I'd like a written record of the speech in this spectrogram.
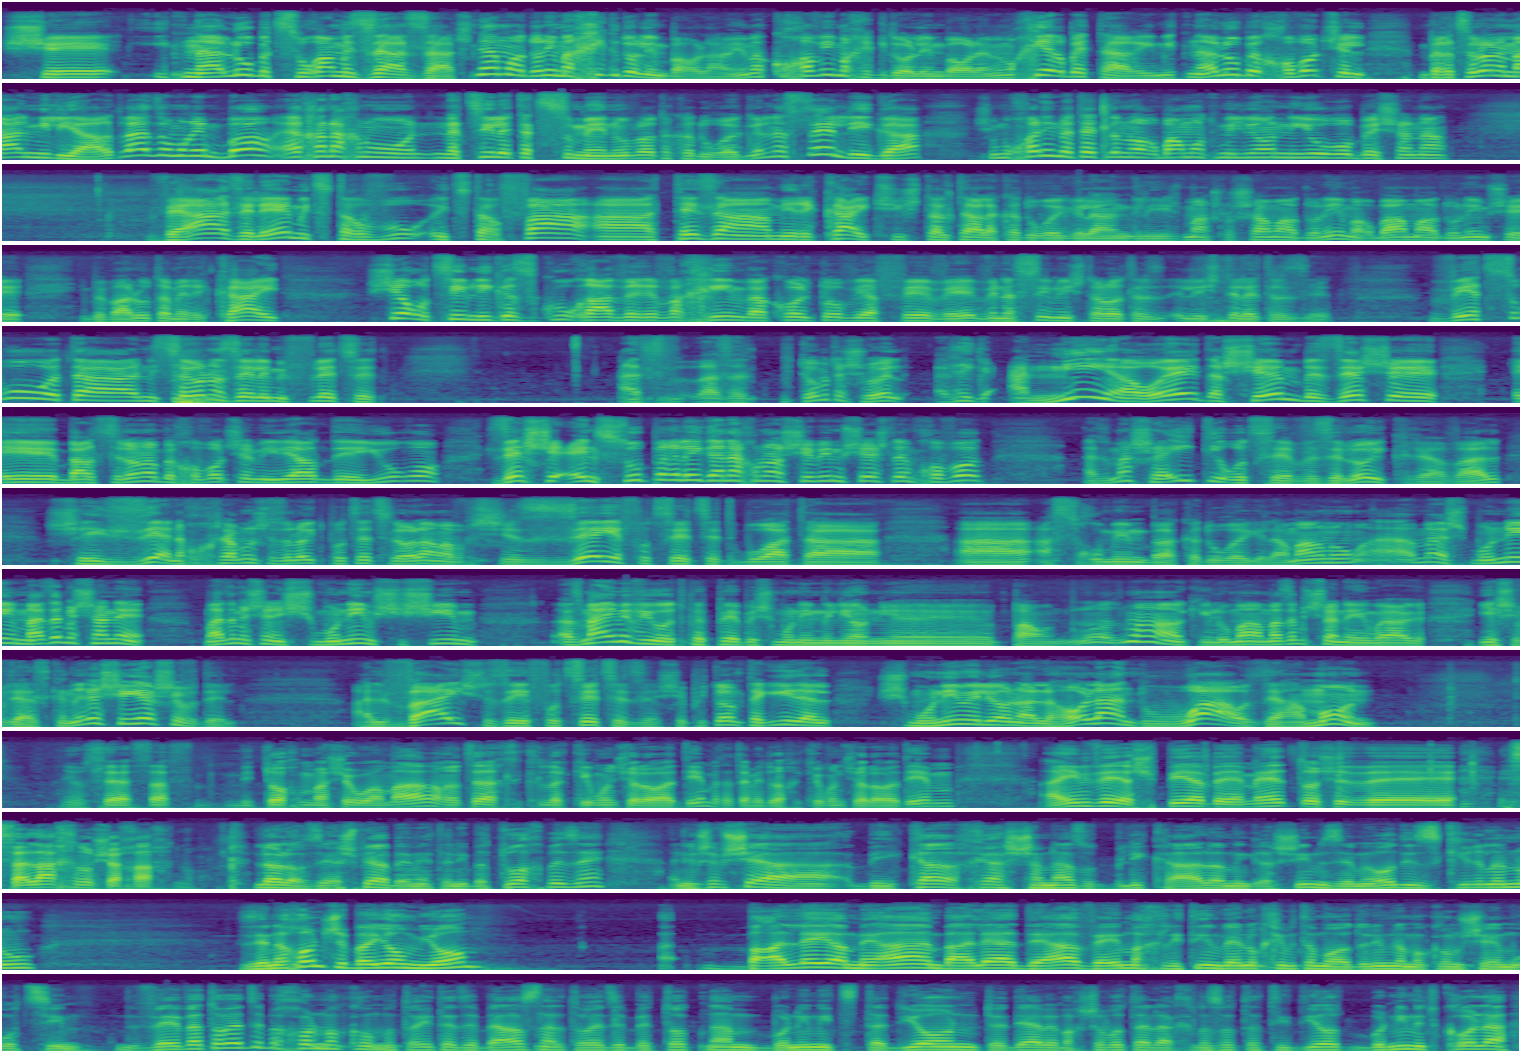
שהתנהלו בצורה מזעזעת. שני המועדונים הכי גדולים בעולם, עם הכוכבים הכי גדולים בעולם, עם הכי הרבה תארים, התנהלו ברחובות של ברצלונה מעל מיליארד, ואז אומרים, בוא, איך אנחנו נציל את עצמנו ולא את הכדורגל? נעשה ליגה שמוכנים לתת לנו 400 מיליון יורו בשנה. ואז אליהם הצטרפו, הצטרפה התזה האמריקאית שהשתלטה על הכדורגל האנגלי. יש מה, שלושה מועדונים, ארבעה מועדונים שבבעלות אמריקאית, שרוצים ליגה סגורה ורווחים והכל טוב ויפה, ו- ונסים להשתלט על, זה. ויצרו את הניסיון הזה למפלצת. אז, אז פתאום אתה שואל, רגע, אני האוהד אשם בזה שברצלונה בחובות של מיליארד אה, יורו? זה שאין סופר ליג אנחנו אשמים שיש להם חובות? אז מה שהייתי רוצה, וזה לא יקרה אבל, שזה, אנחנו חשבנו שזה לא יתפוצץ לעולם, אבל שזה יפוצץ את בועת ה, ה, הסכומים בכדורגל. אמרנו, אה, 180, מה זה משנה? מה זה משנה? 80, 60, אז מה אם הביאו את פפה ב-80 מיליון אה, פאונד? נו, אז מה, כאילו, מה, מה זה משנה? יש הבדל. אז כנראה שיש הבדל. הלוואי שזה יפוצץ את זה, שפתאום תגיד על 80 מיליון על האלנד, וואו, זה המון. אני עושה אסף מתוך מה שהוא אמר, אני רוצה ללכת לכיוון של האוהדים, אתה תמיד הולך לכיוון של האוהדים. האם זה ישפיע באמת, או שזה סלחנו, שכחנו? לא, לא, זה ישפיע באמת, אני בטוח בזה. אני חושב שבעיקר אחרי השנה הזאת בלי קהל במגרשים, זה מאוד הזכיר לנו. זה נכון שביום-יום, בעלי המאה הם בעלי הדעה והם מחליטים והם לוקחים את המועדונים למקום שהם רוצים. ו- ואתה רואה את זה בכל מקום, אתה ראית את זה בארסנל, אתה רואה את זה בטוטנאם, בונים איצטדיון, אתה יודע, במחשבות על הכנסות עתידיות, בונים את כל, ה-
